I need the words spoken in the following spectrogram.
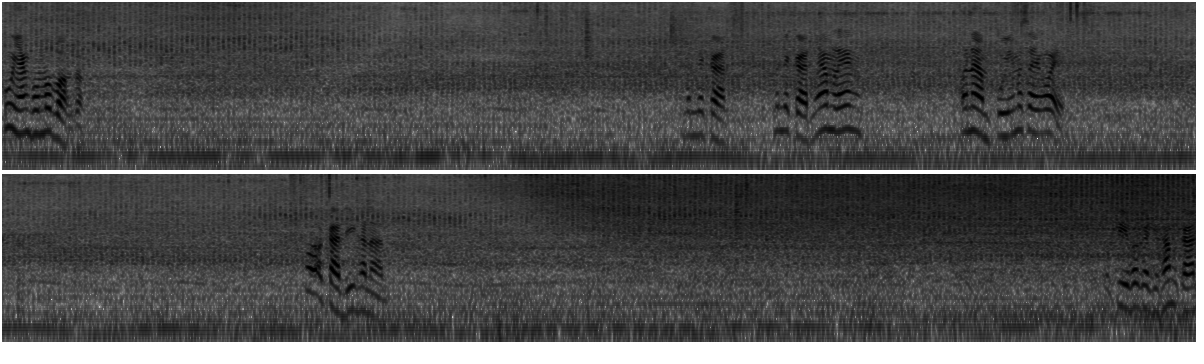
ผู้ยังผมมาบอกดอกบรรยากาศบรรยากาศงามแรงเอาน้ำปุ๋ยมาใส่อ้อยก็อากาศดีขนาด โอเคเพื่อจะทำการ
